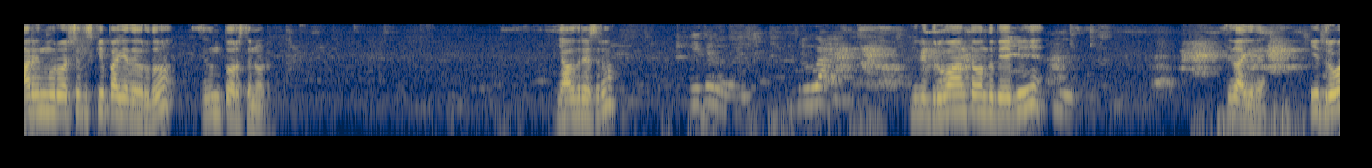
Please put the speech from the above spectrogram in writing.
ಆರಿಂದ ಮೂರು ವರ್ಷದ ಸ್ಕಿಪ್ ಆಗಿದೆ ಇವ್ರದ್ದು ಇದನ್ನು ತೋರಿಸ್ತೀನಿ ನೋಡ್ರಿ. ಯಾವ್ದ್ರ ಹೆಸರು? ಇಲ್ಲಿ ಧ್ರುವ ಅಂತ ಒಂದು ಬೇಬಿ ಇದಾಗಿದೆ. ಈ ಧ್ರುವ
